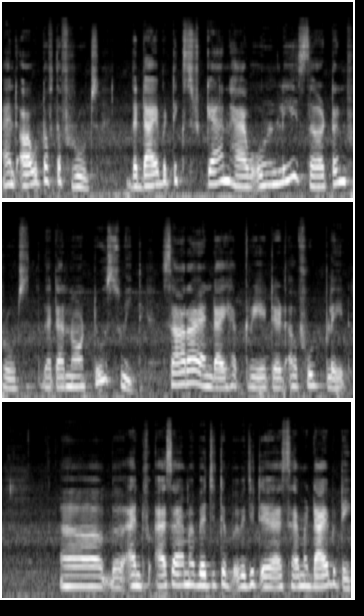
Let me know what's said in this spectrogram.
and out of the fruits, the diabetics can have only certain fruits that are not too sweet. Sarah and I have created a food plate and as I am a vegetable, veget- as I am a diabetic,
